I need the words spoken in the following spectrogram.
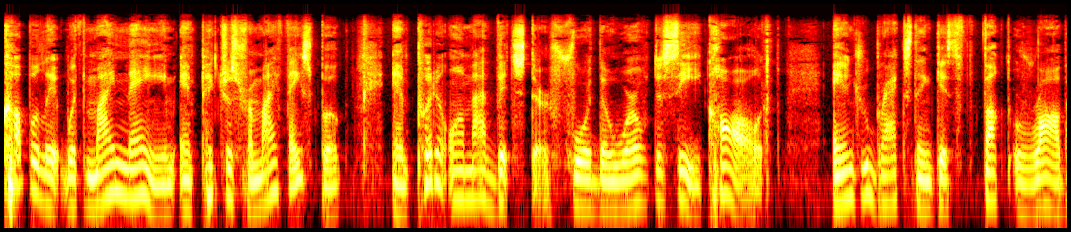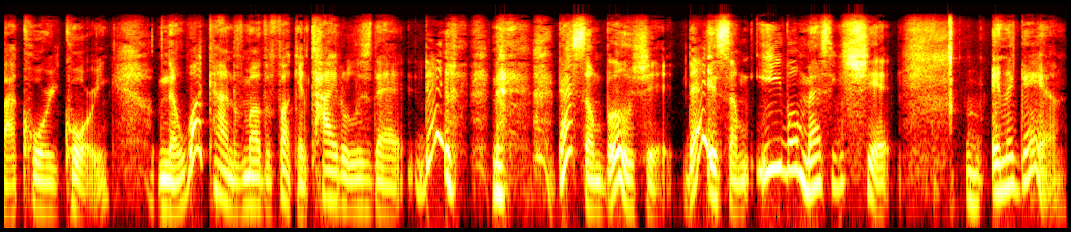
couple it with my name and pictures from my Facebook, and put it on MyVidster for the world to see called Andrew Braxton gets fucked raw by Corey Corey. Now, what kind of motherfucking title is that? That that's some bullshit. That is some evil, messy shit. And again,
